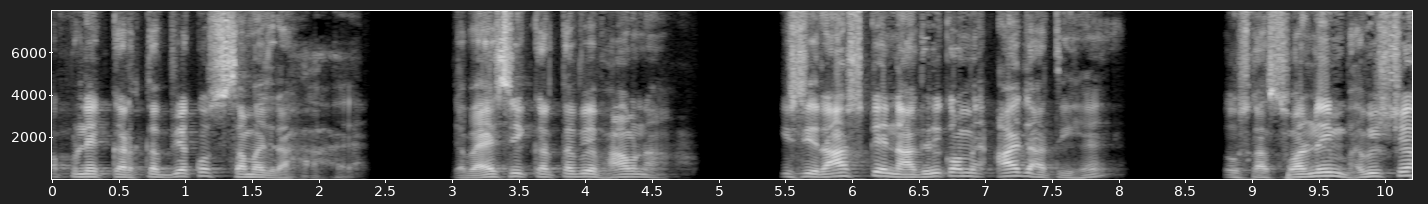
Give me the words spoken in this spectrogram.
अपने कर्तव्य को समझ रहा है। जब ऐसी कर्तव्य भावना किसी राष्ट्र के नागरिकों में आ जाती है तो उसका स्वर्णिम भविष्य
